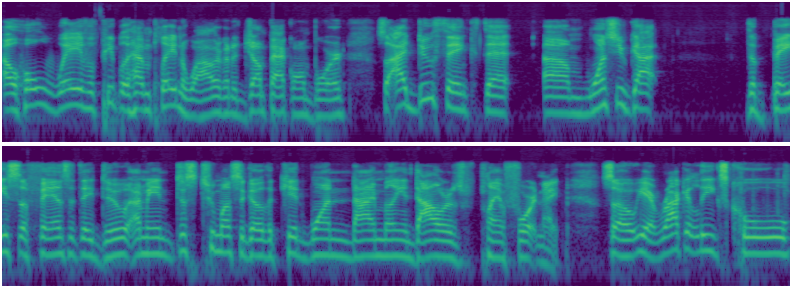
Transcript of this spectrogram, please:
a whole wave of people that haven't played in a while are going to jump back on board. So I do think that um, once you've got the base of fans that they do. I mean, just two months ago, the kid won nine million dollars playing Fortnite. So yeah, Rocket League's cool.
